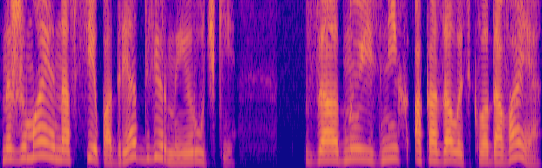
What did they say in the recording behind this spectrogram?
нажимая на все подряд дверные ручки. За одной из них оказалась кладовая,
